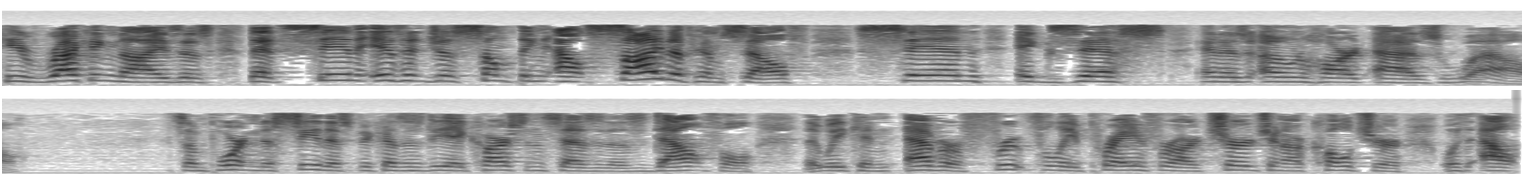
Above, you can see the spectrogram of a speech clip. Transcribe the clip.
He recognizes that sin isn't just something outside of himself, sin exists in his own heart as well. It's important to see this because, as D.A. Carson says, it is doubtful that we can ever fruitfully pray for our church and our culture without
